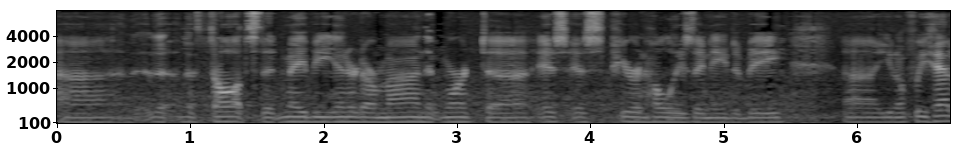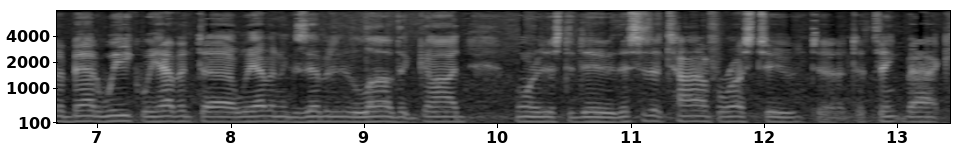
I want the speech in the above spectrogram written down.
uh, the, the, thoughts that maybe entered our mind that weren't uh, as, as, pure and holy as they need to be. you know, if we had a bad week, we haven't we haven't exhibited the love that God wanted us to do. This is a time for us to to, to think back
